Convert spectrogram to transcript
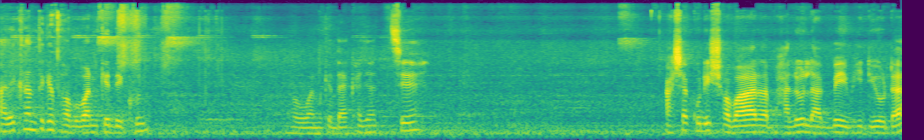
আর এখান থেকে ভগবানকে দেখুন। ভগবানকে দেখা যাচ্ছে। আশা করি সবার ভালো লাগবে এই ভিডিওটা।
